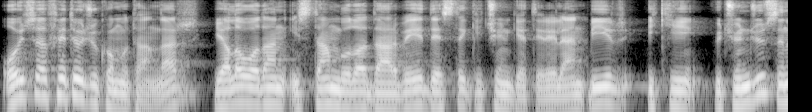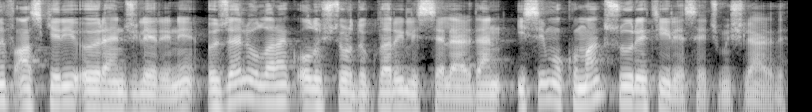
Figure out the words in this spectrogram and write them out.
Oysa FETÖ'cü komutanlar Yalova'dan İstanbul'a darbeye destek için getirilen 1, 2, 3. sınıf askeri öğrencilerini özel olarak oluşturdukları listelerden isim okumak suretiyle seçmişlerdi.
